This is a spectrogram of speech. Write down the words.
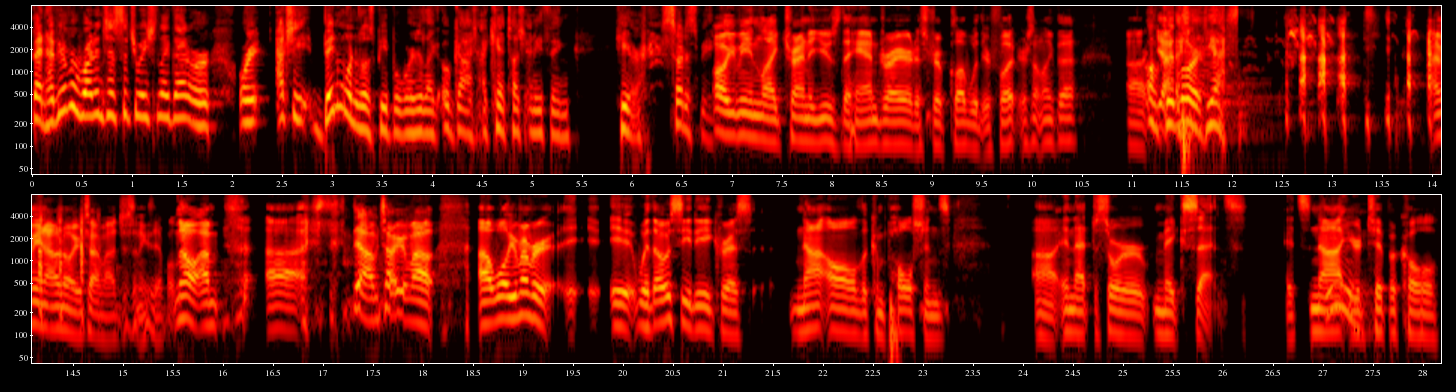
Ben, have you ever run into a situation like that, or or actually been one of those people where you're like, oh gosh, I can't touch anything here, so to speak. oh, you mean like trying to use the hand dryer at a strip club with your foot or something like that? Uh, Oh, yeah. good lord, yes. I mean, I don't know what you're talking about. Just an example. No, I'm, uh, no, I'm talking about. Uh, well, you remember i i with OCD, Chris. Not all the compulsions uh, in that disorder makes sense. It's not your Mm. typical.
